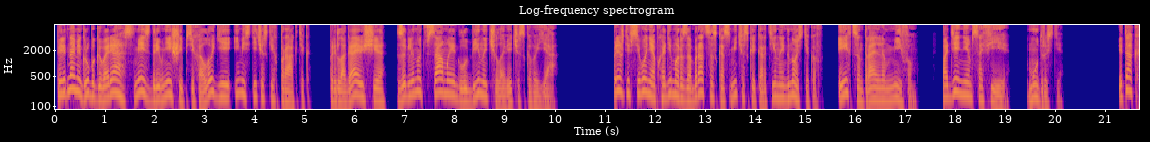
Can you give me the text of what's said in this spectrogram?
Перед нами, грубо говоря, смесь древнейшей психологии и мистических практик, предлагающая заглянуть в самые глубины человеческого «я». Прежде всего необходимо разобраться с космической картиной гностиков и их центральным мифом — падением Софии, мудрости. Итак,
